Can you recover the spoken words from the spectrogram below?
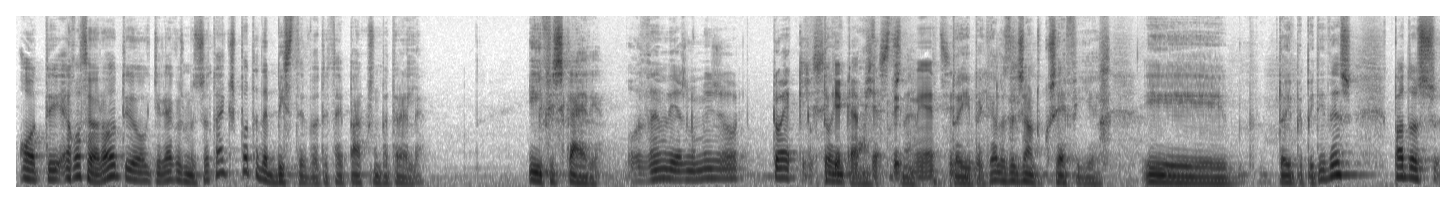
ότι εγώ θεωρώ ότι ο Κυριάκος Μητσοτάκης ποτέ δεν πίστευε ότι θα υπάρξουν πετρέλαια ή φυσικά αέρια. Ο Δένδιας νομίζω το έκλεισε το και κάποια στιγμή, ναι. έτσι. Το είπε και όλος δεν ξέρω αν του ξέφυγε ή το είπε επίτηδε. Πάντως,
